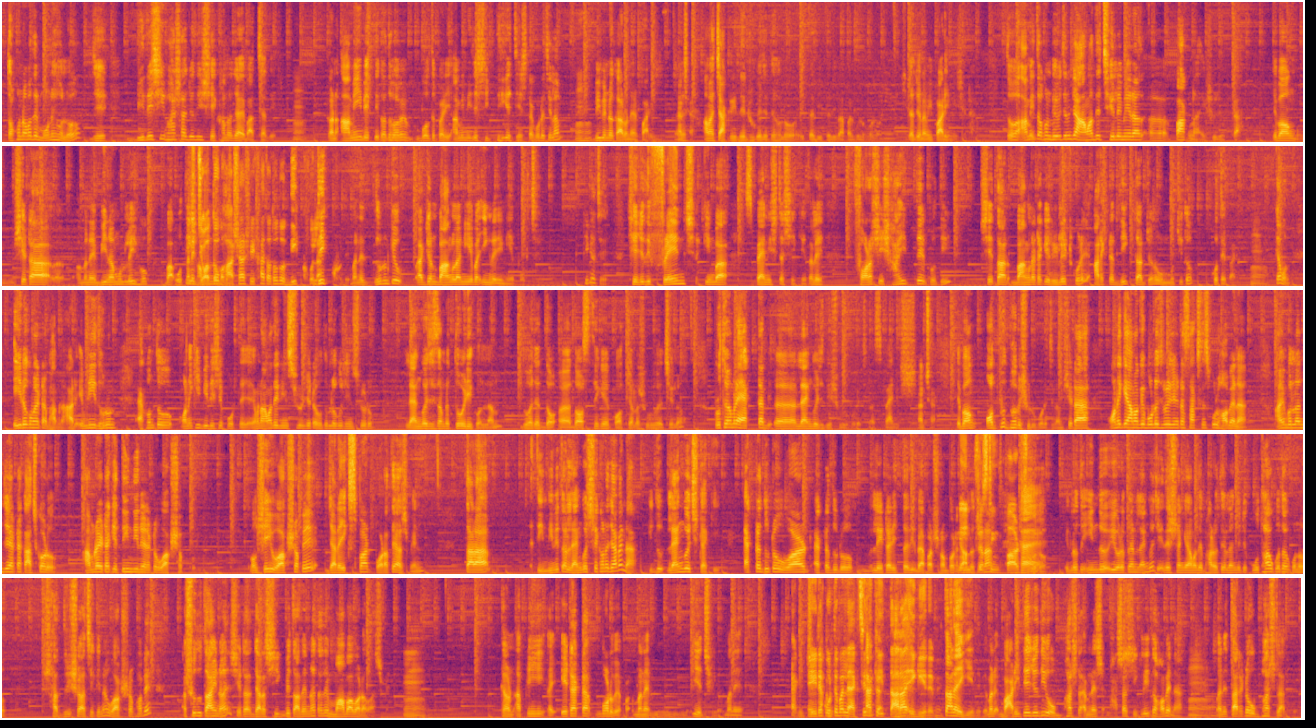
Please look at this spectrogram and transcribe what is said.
তখন আমাদের মনে হলো যে বিদেশি ভাষা যদি শেখানো যায় বাচ্চাদের কারণ আমি ব্যক্তিগতভাবে বলতে পারি আমি নিজে শিখতে গিয়ে চেষ্টা করেছিলাম। বিভিন্ন কারণের পারিনি আচ্ছা। আমার চাকরিতে ঢুকে যেতে হলো ইত্যাদি ইত্যাদি ব্যাপারগুলো হলো। যার জন্য আমি পারিনি সেটা। তো আমি তখন ভেবেছিলাম যে আমাদের ছেলে মেয়েরা পাক না এই সুযোগটা। এবং সেটা মানে বিনামূল্যেই হোক বা অতি মানে যত ভাষা শেখা তত তো দিক খোলা। দিক খোলে। মানে ধরুন কেউ একজন বাংলা নিয়ে বা ইংরেজি নিয়ে পড়ছে ঠিক আছে? সে যদি ফ্রেঞ্চ কিংবা স্প্যানিশটা শেখে তাহলে ফরাসি সাহিত্যের প্রতি সে তার বাংলাটাকে রিলেট করে আরেকটা দিক তার জন্য উন্মোচিত হতে পারে। হুম। এইরকম একটা ভাবনা। আর এমনি ধরুন এখন তো অনেকেই বিদেশে পড়তে যায়। যেমন আমাদের ইনস্টিটিউট যেটা Atulya Ghosh institute of languages আমরা তৈরি করলাম দু দশ থেকে পথ চলা শুরু হয়েছিল। প্রথমে আমরা একটা ল্যাঙ্গুয়েজ দিয়ে শুরু করেছিলাম স্প্যানিশ আচ্ছা। এবং অদ্ভুতভাবে শুরু করেছিলাম। সেটা অনেকে আমাকে বলেছিল যে এটা সাকসেসফুল হবে না। আমি বললাম যে একটা কাজ করো আমরা এটাকে তিন দিনের একটা ওয়ার্কশপ করি। এবং সেই ওয়ার্কশপে যারা এক্সপার্ট পড়াতে আসবেন তারা তিন দিনে তো ল্যাঙ্গুয়েজ শেখানো যাবে না কিন্তু ল্যাঙ্গুয়েজটা কি? একটা দুটো ওয়ার্ড একটা দুটো লেটার ইত্যাদির ব্যাপার সম্পর্কে আলোচনা। ইন্টারেস্টিং হ্যাঁ। এগুলো তো ইন্দো ইউরোপিয়ান ল্যাঙ্গুয়েজ এদের সঙ্গে আমাদের ভারতীয় ল্যাঙ্গুয়েজে কোথাও কোথাও কোনো সাদৃশ্য আছে কিনা ওয়ার্কশপ হবে। আর শুধু তাই নয় সেটা যারা শিখবে তাদের নয় তাদের মা বাবারাও আসবে কারণ আপনি এটা একটা বড় ব্যাপার মানে ইয়ে ছিল মানে এইটা করতে পারলে অ্যাকচুয়ালি কি? তারা হ্যাঁ। এগিয়ে দেবে। তারা এগিয়ে দেবে। মানে বাড়িতে যদি অভ্যাসটা মানে ভাষা শিখলেই তো হবে না। মানে তার একটা অভ্যাস লাগবে।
